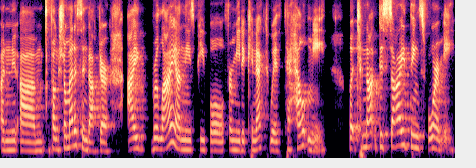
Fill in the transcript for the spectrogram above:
a new, um, functional medicine doctor. I rely on these people for me to connect with to help me, but to not decide things for me,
